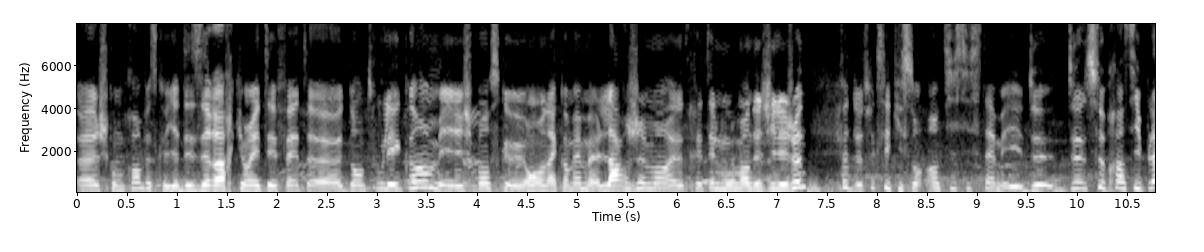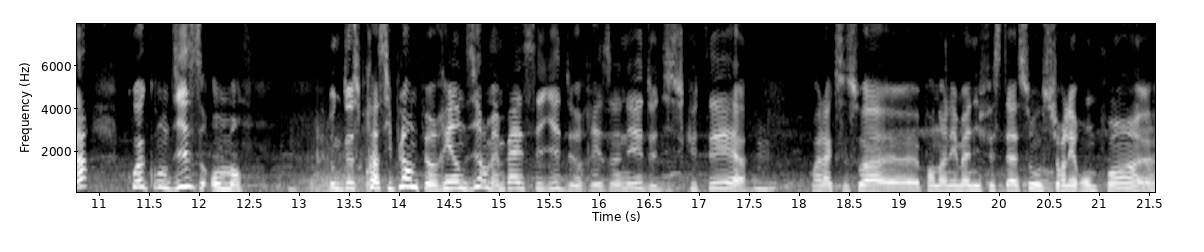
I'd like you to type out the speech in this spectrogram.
Euh, je comprends parce qu'il y a des erreurs qui ont été faites euh, dans tous les camps, mais je pense qu'on a quand même largement traité le mouvement des Gilets jaunes. En fait, le truc, c'est qu'ils sont anti-système et de, ce principe-là, quoi qu'on dise, on ment. Donc de ce principe-là, on ne peut rien dire, même pas essayer de raisonner, de discuter. Mm. Voilà, que ce soit euh, pendant les manifestations ou sur les ronds-points, euh,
